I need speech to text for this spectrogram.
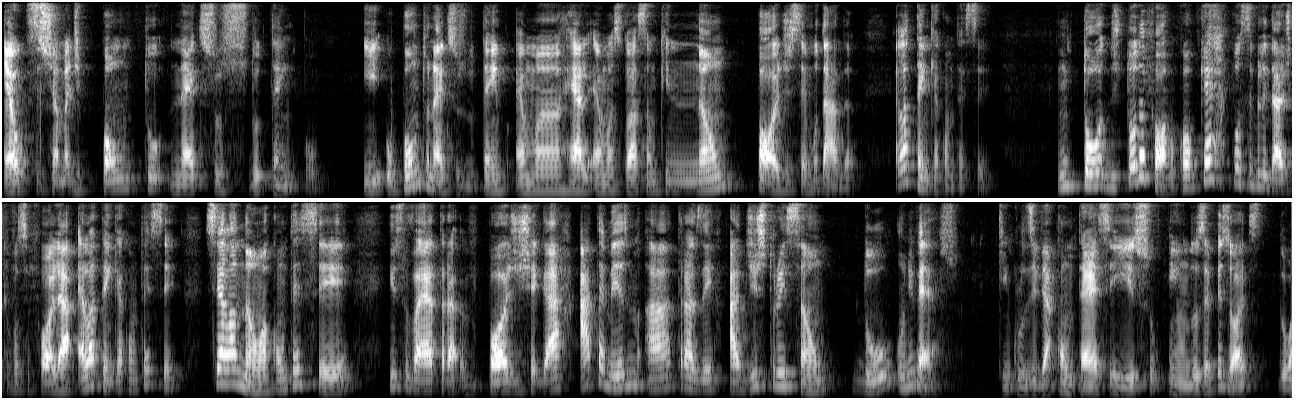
é o que se chama de ponto nexus do tempo. E o ponto nexus do tempo é uma, é uma situação que não pode ser mudada. Ela tem que acontecer. To de toda forma, qualquer possibilidade que você for olhar, ela tem que acontecer. Se ela não acontecer, isso vai pode chegar até mesmo a trazer a destruição do universo. Que inclusive acontece isso em um dos episódios do,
